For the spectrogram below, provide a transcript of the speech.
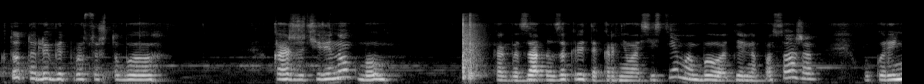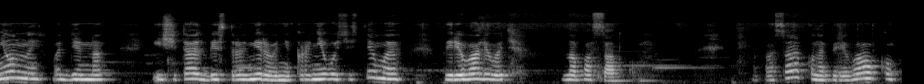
Кто-то любит просто, чтобы каждый черенок был как бы за, закрытая корневая система, был отдельно посажен, укорененный отдельно. И считают без травмирования корневой системы переваливать на посадку. На посадку, на перевалку.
